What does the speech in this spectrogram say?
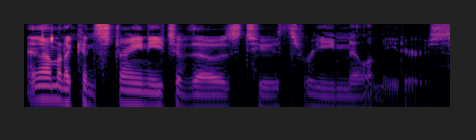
And I'm going to constrain each of those to 3 millimeters.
